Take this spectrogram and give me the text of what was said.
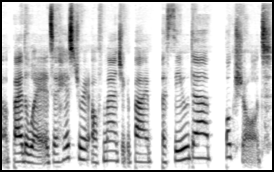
uh, by the way, it's a history of magic by Bathilda Bookshot.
